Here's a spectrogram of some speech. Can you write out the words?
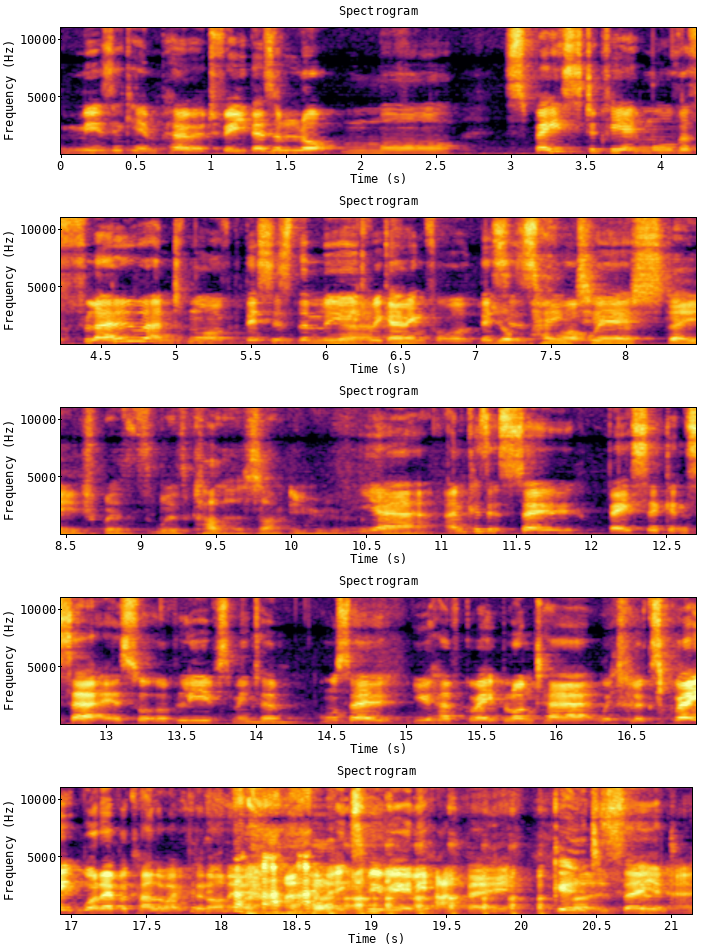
music and poetry, there's a lot more space to create more of a flow and more of this is the mood Yeah, we're going for. This You're is painting what we're a stage with with colours, aren't you? yeah, Um, and because it's so basic and set, it sort of leaves me to. Mm-hmm. Also, you have great blonde hair, which looks great, whatever colour I put on it, and it makes me really happy. good, That To is say, you know,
